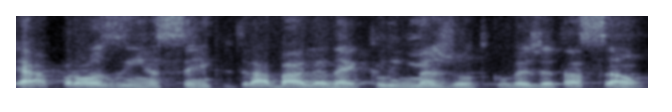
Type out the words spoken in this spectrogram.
a prosinha sempre trabalha, né? Clima junto com vegetação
